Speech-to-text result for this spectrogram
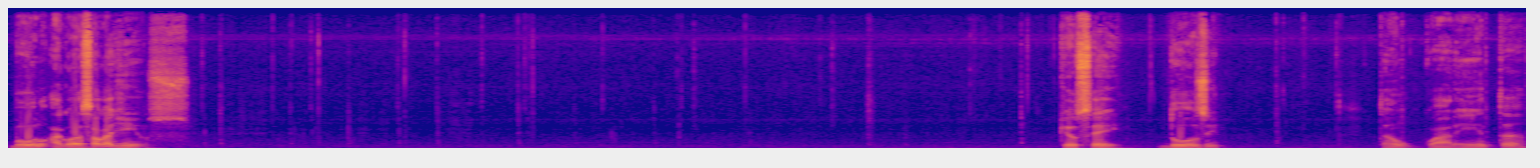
bolo, agora salgadinhos. Que eu sei, 12, então 40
